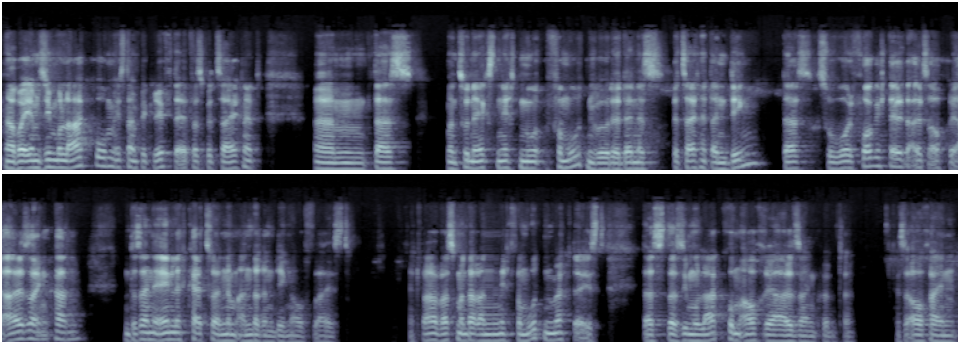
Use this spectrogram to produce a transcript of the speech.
Aber im Simulacrum ist ein Begriff, der etwas bezeichnet, ähm, das man zunächst nicht nur vermuten würde, denn es bezeichnet ein Ding, das sowohl vorgestellt als auch real sein kann und das eine Ähnlichkeit zu einem anderen Ding aufweist. Etwa, was man daran nicht vermuten möchte, ist, dass das Simulacrum auch real sein könnte. Es ist auch ein,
